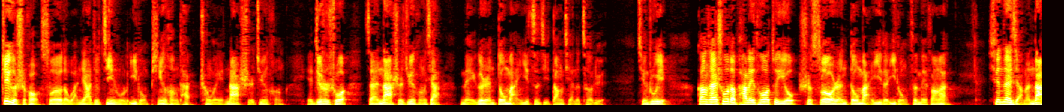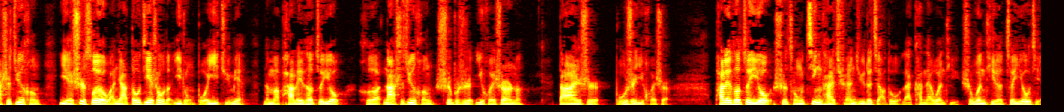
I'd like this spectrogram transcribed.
这个时候，所有的玩家就进入了一种平衡态，称为纳什均衡。也就是说，在纳什均衡下，每个人都满意自己当前的策略。请注意，刚才说的帕雷托最优是所有人都满意的一种分配方案，现在讲的纳什均衡也是所有玩家都接受的一种博弈局面。那么，帕雷托最优和纳什均衡是不是一回事呢？答案是不是一回事？帕雷托最优是从静态全局的角度来看待问题，是问题的最优解；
